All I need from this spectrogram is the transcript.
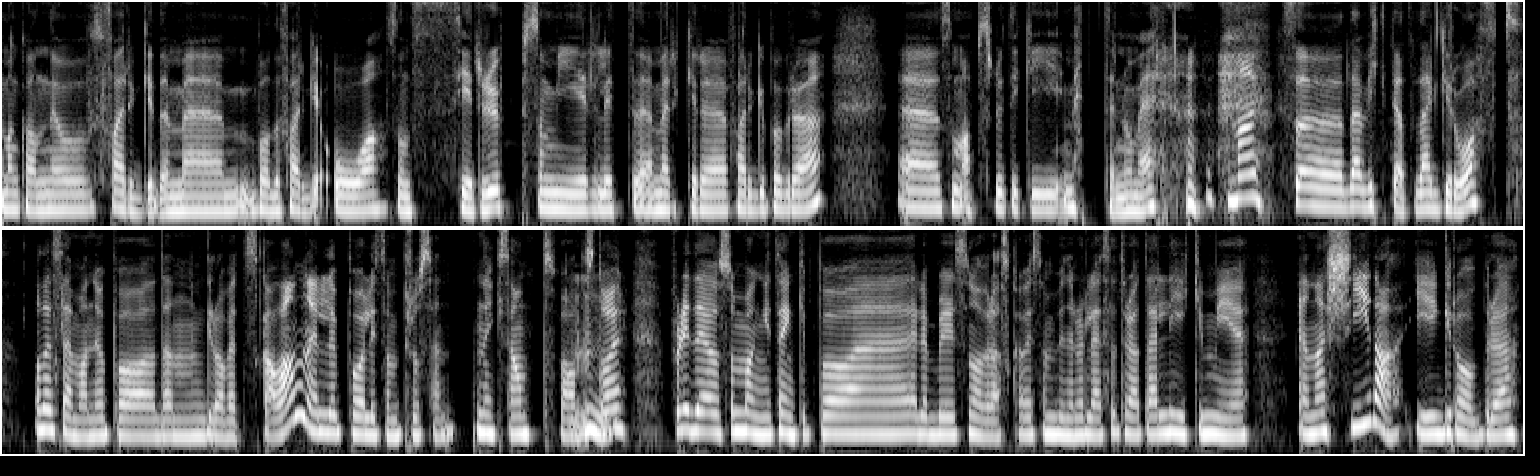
man kan jo farge det med både farge og sånn sirup som gir litt mørkere farge på brødet. Eh, som absolutt ikke metter noe mer. Nei. Så det er viktig at det er grovt. Og det ser man jo på den grovhetsskalaen, eller på liksom prosenten, ikke sant, hva det mm. står. Fordi det er også mange tenker på, eh, eller blir sånn overraska hvis man begynner å lese, tror jeg at det er like mye energi da, i grovbrød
